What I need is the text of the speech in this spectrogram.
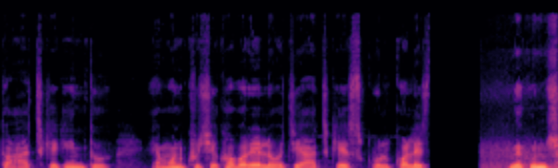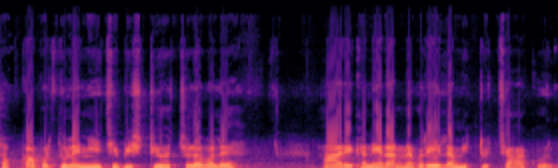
তো আজকে কিন্তু এমন খুশি খবর এলো যে আজকে স্কুল, কলেজ দেখুন সব কাপড় তুলে নিয়েছি, বৃষ্টি হচ্ছিল বলে। আর এখানে রান্নাঘরে এলাম, একটু চা করব,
